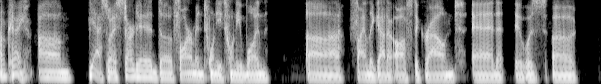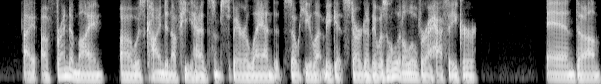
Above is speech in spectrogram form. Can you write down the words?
Okay. Um, yeah. So I started the farm in 2021. Uh, finally got it off the ground and it was, uh, I, a friend of mine, uh, was kind enough. He had some spare land. So he let me get started. It was a little over a half acre. And, um,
